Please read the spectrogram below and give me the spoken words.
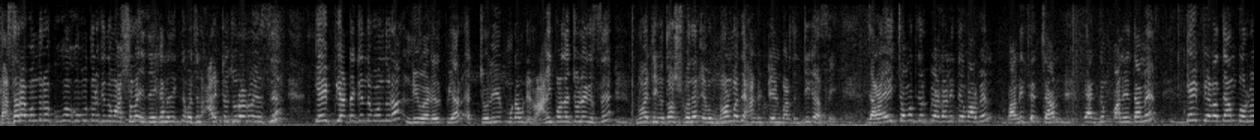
তাছাড়া বন্ধুরা কুকুর কবুতর কিন্তু মার্শাল্লাহ এই যে এখানে দেখতে পাচ্ছেন আরেকটা জোড়া রয়েছে। এই পেয়ারটা কিন্তু বন্ধুরা নিউ অ্যাডেল পেয়ার। অ্যাকচুয়ালি মোটামুটি রানিং পর্যায়ে চলে গেছে। নয় থেকে দশ ফেদার এবং নর্মালি হান্ড্রেড টেন পার্সেন্ট ঠিক আছে। যারা এই চমৎকার পেয়ারটা নিতে পারবেন বা নিতে চান, একদম পানির দামে, এই পেয়ারটার দাম পড়বে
